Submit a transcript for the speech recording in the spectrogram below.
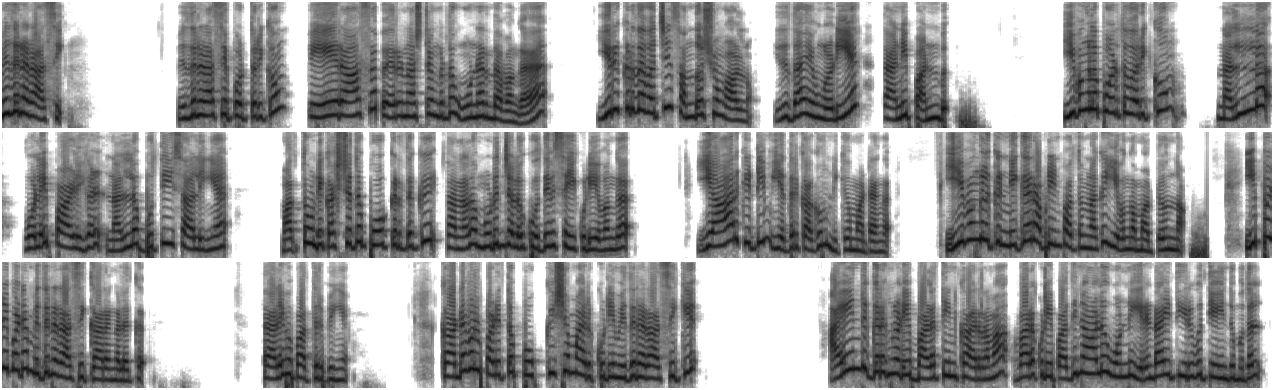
மிதுன ராசி. மிதுன பொறுத்த வரைக்கும் பேராசை, பெருநஷ்டங்கிறத உணர்ந்தவங்க, இருக்கிறத வச்சு சந்தோஷம் வாழணும். இதுதான் இவங்களுடைய தனி பண்பு. இவங்களை பொறுத்த வரைக்கும் நல்ல உழைப்பாளிகள், நல்ல புத்திசாலிங்க. மற்றவங்களுடைய கஷ்டத்தை போக்குறதுக்கு தன்னால் முடிஞ்ச அளவுக்கு உதவி செய்யக்கூடியவங்க. யார்கிட்டையும் எதற்காகவும் நிற்க மாட்டாங்க. இவங்களுக்கு நிகர் அப்படின்னு பார்த்தோம்னாக்க இவங்க மட்டும்தான் இப்படிப்பட்ட மிதுன ராசிக்காரங்களுக்கு தலைப்பு பார்த்துருப்பீங்க கடவுள் படைத்த பொக்கிஷமா இருக்கக்கூடிய மிதுன ராசிக்கு ஐந்து கிரகங்களுடைய பலத்தின் காரணமா வரக்கூடிய 14/1/2025 முதல்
